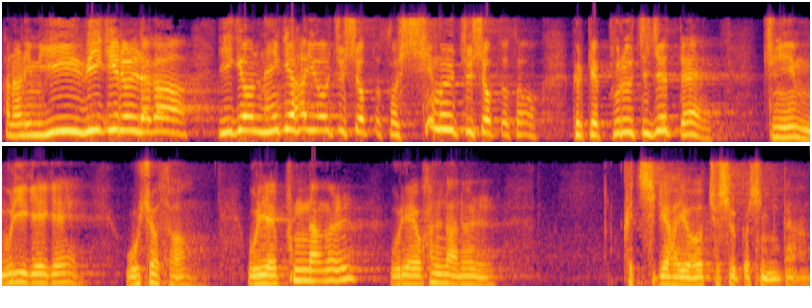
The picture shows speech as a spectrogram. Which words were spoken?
하나님 이 위기를 내가 이겨내게 하여 주시옵소서. 힘을 주시옵소서. 그렇게 부르짖을 때 주님 우리에게 오셔서 우리의 풍랑을 우리의 환란을 그치게 하여 주실 것입니다.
